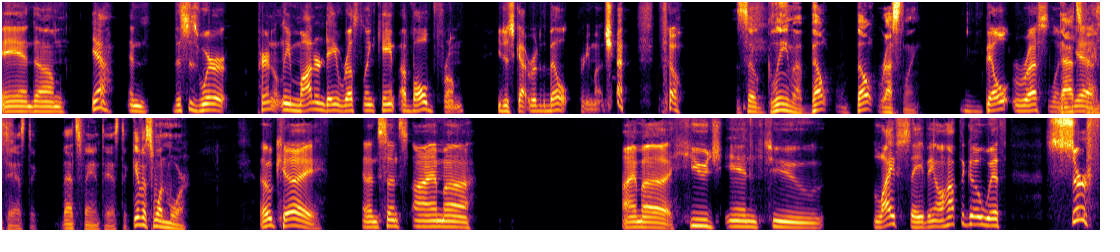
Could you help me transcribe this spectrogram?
and um, yeah, and this is where apparently modern day wrestling came evolved from. You just got rid of the belt, pretty much. so So Glima belt belt wrestling. belt wrestling. That's yes. fantastic. That's fantastic. Give us one more. Okay, and since I'm uh, I'm uh, huge into life saving, I'll have to go with surf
